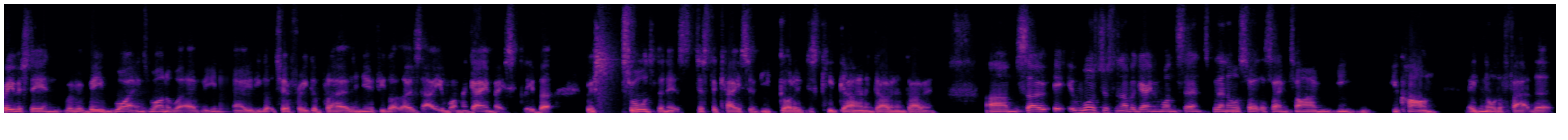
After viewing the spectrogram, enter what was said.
previously, and whether it be Whiting's one or whatever, you know, you got two or three good players, and you, if you got those out, you won the game basically. But with Swardeston, it's just a case of you've got to just keep going and going and going. Um, so it, it, was just another game in one sense, but then also at the same time, you, you can't ignore the fact that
